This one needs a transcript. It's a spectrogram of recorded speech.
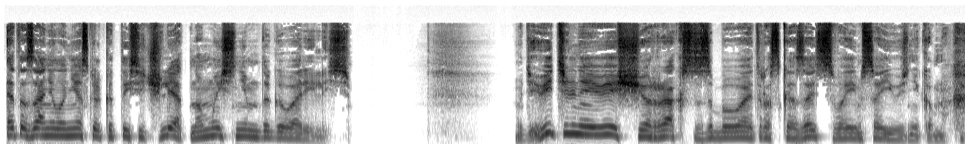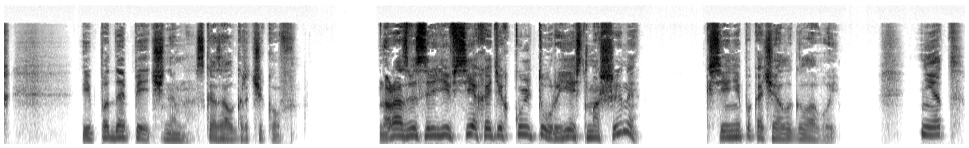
Это заняло несколько тысяч лет, но мы с ним договорились». Удивительные вещи Ракс забывает рассказать своим союзникам и подопечным, — сказал Горчаков. Но разве среди всех этих культур есть машины? Ксения покачала головой. Нет,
